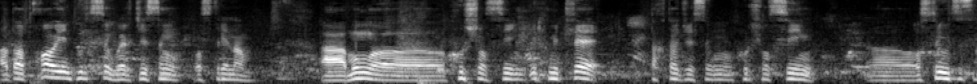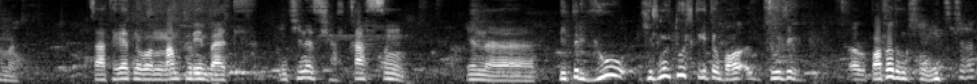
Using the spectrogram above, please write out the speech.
одоо тухайн үеийн төр засаг барьж исэн улс төрийн нам а мөн хөрш улсын их мэдлээ тогтоож исэн хөрш улсын улс төрийн үзэл санаа. За тэгээд нөгөө нам төрийн байдал энэчнээс шалтгаалсан энэ э, бид нар юу хилмигдүүлэлт гэдэг зүйлийг э, болоод өнгөрсөн мэдчихэж байгаа.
